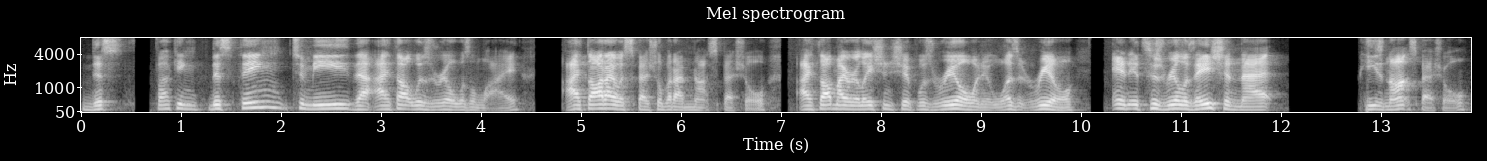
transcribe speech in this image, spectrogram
this fucking this thing to me that I thought was real was a lie. I thought I was special, but I'm not special. I thought my relationship was real when it wasn't real. And it's his realization that he's not special,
